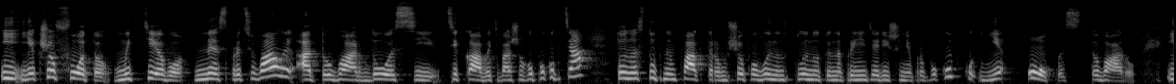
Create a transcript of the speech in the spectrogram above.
І якщо фото миттєво не спрацювали, а товар досі цікавить вашого покупця, то наступним фактором, що повинен вплинути на прийняття рішення про покупку, є опис товару. І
